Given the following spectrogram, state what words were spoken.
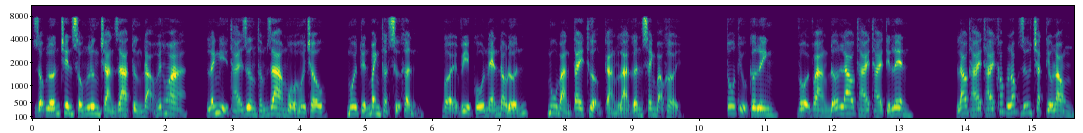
Rộng lớn trên sống lưng tràn ra từng đạo huyết hoa, lãnh nghị thái dương thấm ra mồ hôi trâu, môi tuyến banh thật sự khẩn, bởi vì cố nén đau đớn, mu bàn tay thượng càng là gân xanh bạo khởi. Tô tiểu cơ linh, vội vàng đỡ lao thái thái tiến lên. Lao thái thái khóc lóc giữ chặt tiêu long,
